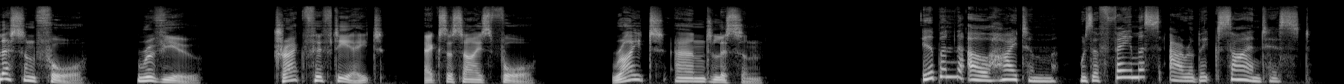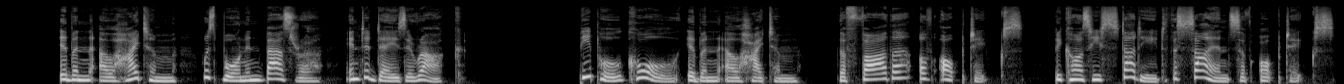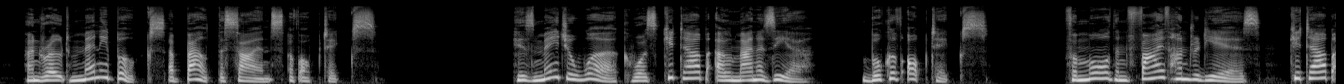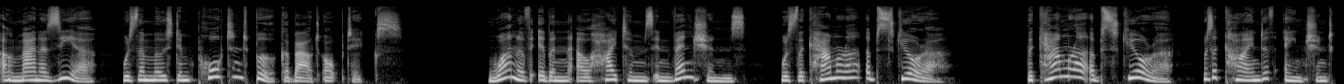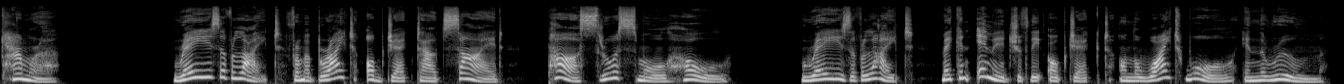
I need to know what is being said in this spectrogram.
Lesson 4 Review Track 58, Exercise 4. Write and listen. Ibn al Haytham was a famous Arabic scientist. Ibn al Haytham was born in Basra in today's Iraq. People call Ibn al Haytham the father of optics because he studied the science of optics and wrote many books about the science of optics. His major work was Kitab al Manazir, Book of Optics. For more than 500 years, Kitab al Manazir was the most important book about optics. One of Ibn al Haytham's inventions was the camera obscura. The camera obscura was a kind of ancient camera. Rays of light from a bright object outside pass through a small hole. Rays of light make an image of the object on the white wall in the room.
